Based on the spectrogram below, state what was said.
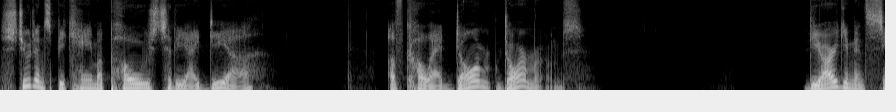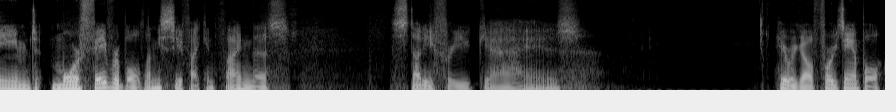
students became opposed to the idea of co-ed dorm dorm rooms. The argument seemed more favorable. Let me see if I can find this study for you guys. Here we go. For example,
